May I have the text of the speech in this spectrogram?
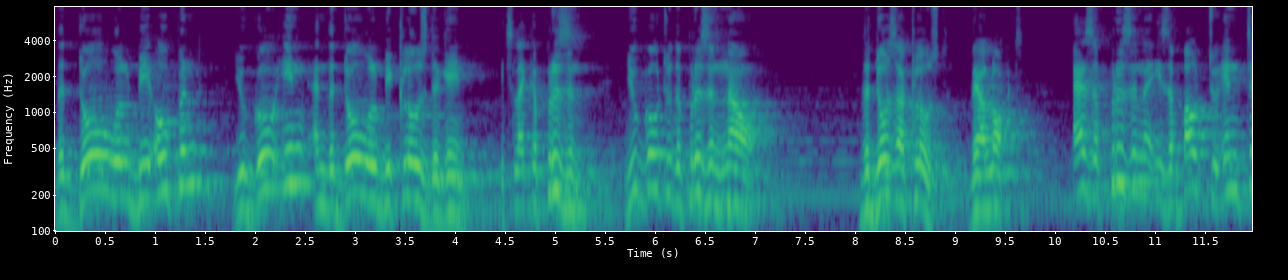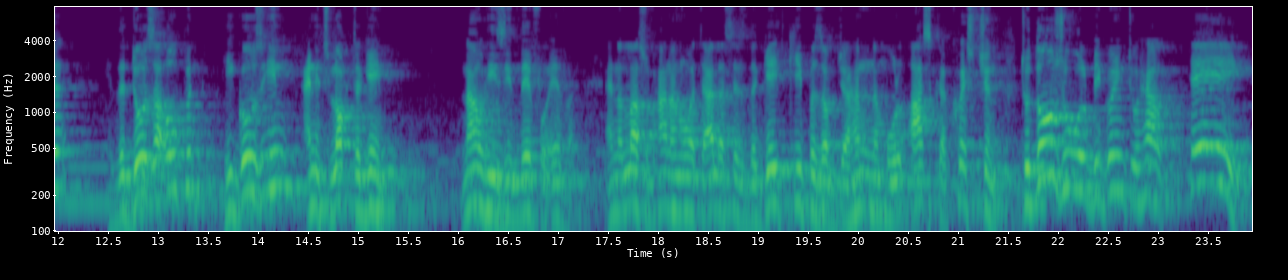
the door will be opened, you go in, and the door will be closed again. It's like a prison. You go to the prison now, the doors are closed, they are locked. As a prisoner is about to enter, the doors are open, he goes in, and it's locked again. Now he's in there forever. And Allah subhanahu wa ta'ala says, the gatekeepers of Jahannam will ask a question to those who will be going to hell. Hey,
